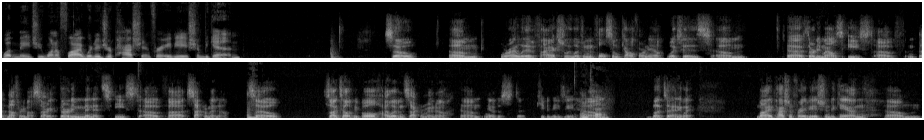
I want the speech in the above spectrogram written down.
what made you want to fly? Where did your passion for aviation begin? So, um, where I live, I actually live in Folsom, California, which is um, uh, 30 miles east of, not 30 miles, sorry, 30 minutes east of uh, Sacramento. Mm-hmm. So, so I tell people I live in Sacramento, um, you know, just to keep it easy. Okay. Um, but uh, anyway, my passion for aviation began um,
